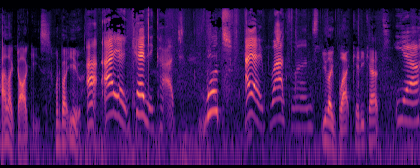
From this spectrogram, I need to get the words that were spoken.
I like doggies. What about you? I, I like kitty cats. What? I like black ones. You like black kitty cats? Yeah.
